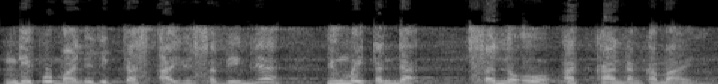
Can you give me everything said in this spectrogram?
Hindi po maliligtas ayon sa Biblia yung may tanda sa noo at kanang kamay.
